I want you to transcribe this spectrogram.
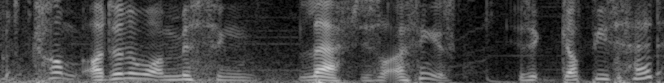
But come, I don't know what I'm missing left. I think it's is it Guppy's head?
